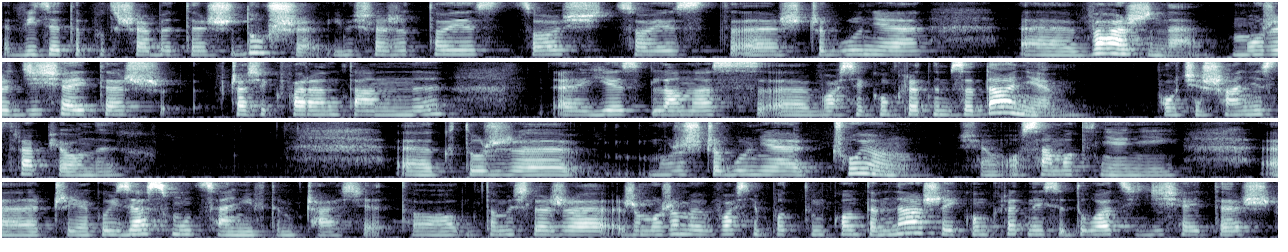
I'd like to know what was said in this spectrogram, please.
widzę te potrzeby też duszy i myślę, że to jest coś, co jest e, szczególnie e, ważne. Może dzisiaj też w czasie kwarantanny e, jest dla nas właśnie konkretnym zadaniem pocieszanie strapionych, którzy może szczególnie czują się osamotnieni, czy jakoś zasmuceni w tym czasie, to, to myślę, że, że możemy właśnie pod tym kątem naszej konkretnej sytuacji dzisiaj też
